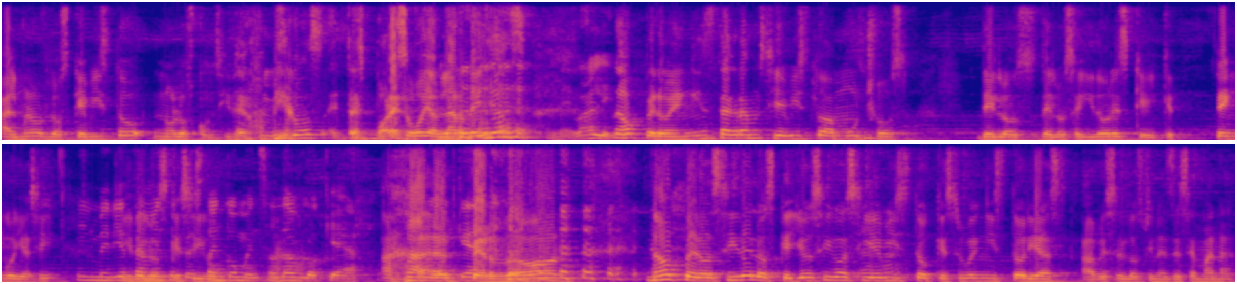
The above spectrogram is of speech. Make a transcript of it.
al menos los que he visto no los considero amigos, entonces por eso voy a hablar de ellos. Me vale. No, pero en Instagram sí he visto a muchos de los, de los seguidores que, que tengo y así. y de Inmediatamente los que te sigo. están comenzando a Ajá. bloquear. Ajá, A bloquear. perdón. No, pero sí de los que yo sigo, sí he visto que suben historias a veces los fines de semana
